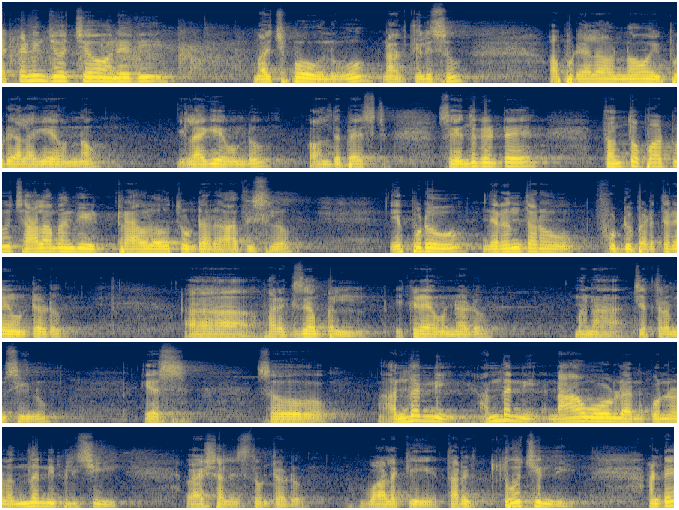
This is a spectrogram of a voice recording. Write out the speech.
ఎక్కడి నుంచి వచ్చావు అనేది మర్చిపోవు నువ్వు నాకు తెలుసు. అప్పుడు ఎలా ఉన్నావు ఇప్పుడు అలాగే ఉన్నావు? ఇలాగే ఉండు ఆల్ ది బెస్ట్. సో ఎందుకంటే తనతో పాటు చాలామంది ట్రావెల్ అవుతుంటారు ఆఫీస్లో. ఎప్పుడు నిరంతరం ఫుడ్ పెడుతూనే ఉంటాడు. ఫర్ ఎగ్జాంపుల్ ఇక్కడే ఉన్నాడు మన చిత్రం సీను. ఎస్ సో అందరినీ అందరినీ నా వాళ్ళు అనుకున్న వాళ్ళందరినీ పిలిచి వేషాలు ఇస్తుంటాడు వాళ్ళకి తనకు తోచింది. అంటే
